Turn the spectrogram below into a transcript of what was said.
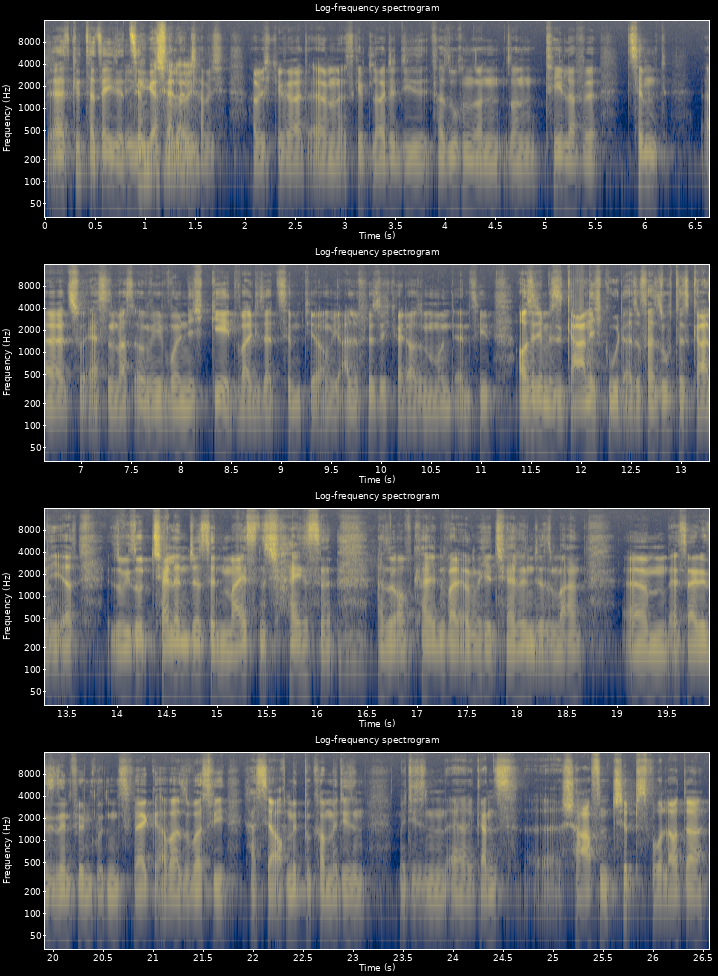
ja, es gibt tatsächlich eine Zimt-Challenge, habe ich, hab ich gehört. Ähm, es gibt Leute, die versuchen, so einen, so einen Teelöffel Zimt äh, zu essen, was irgendwie wohl nicht geht, weil dieser Zimt hier irgendwie alle Flüssigkeit aus dem Mund entzieht. Außerdem ist es gar nicht gut, also versucht es gar nicht erst. Sowieso Challenges sind meistens scheiße. Also auf keinen Fall irgendwelche Challenges machen. Ähm, es sei denn, sie sind für einen guten Zweck, aber sowas wie, hast du ja auch mitbekommen mit diesen, mit diesen äh, ganz äh, scharfen Chips, wo lauter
